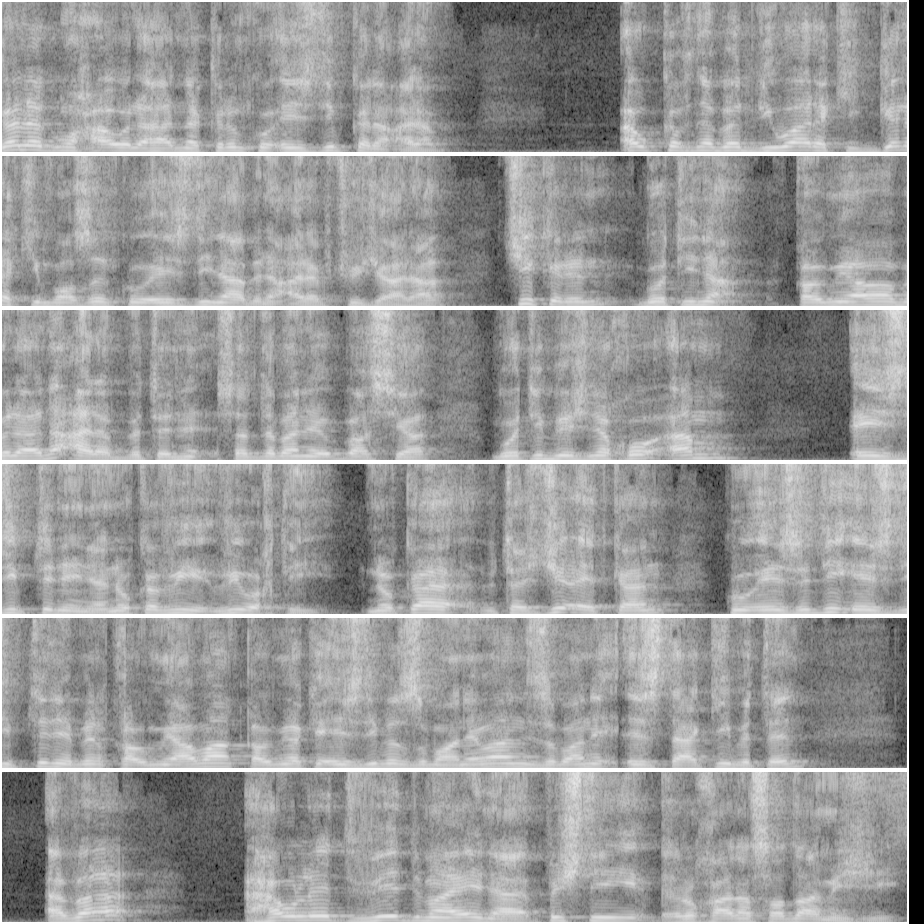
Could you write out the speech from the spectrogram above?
گەلەک محاولە هات نەکرن کو ئێزدی بکەنە عەرەب ئەو کەفتنە بەر دیوارەکی گەلەکی مەزن کو ئێزدی نابنە عەرەب چوی جارە چی کرن گۆتی نا قەومی ئاوا بلا نە عەرەب بتن سەردەمانێ باسیا گۆتی بێژنە خۆ ئەم ئێزدی بتنینە نۆکە وی وی وەختی نۆکە تەشجیع ئێت کەن کو ئێزدی ئێزدی بتنێ بن قەومی ئاوان قەومیە کە ئێزدی بن زمانێوان زمانێ ئێزتاکی بتن ئەوە هەوڵێت وێ دمایێنە پشتی روخانە سەدامیشی.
